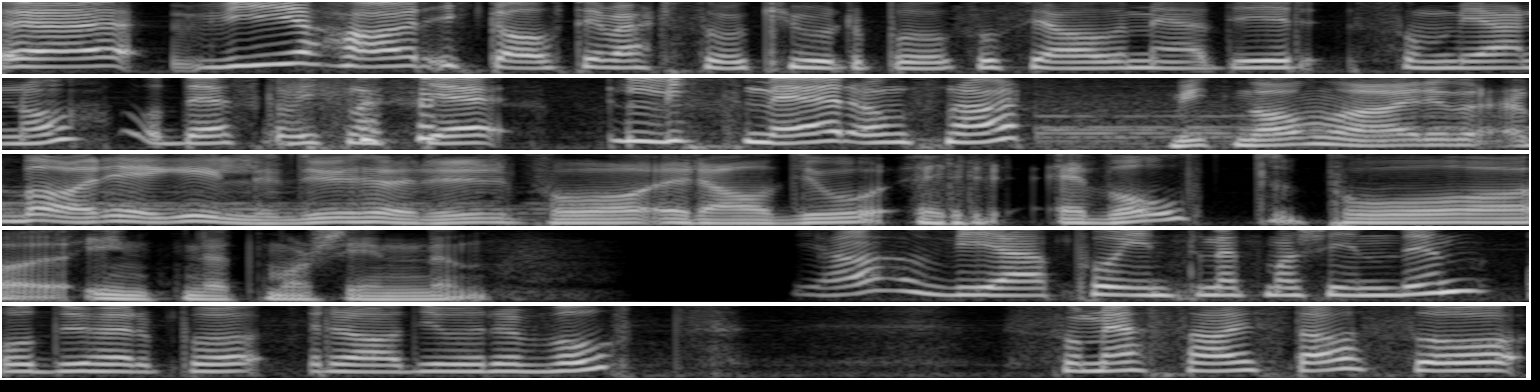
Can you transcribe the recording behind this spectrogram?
Uh, vi har ikke alltid vært så kule på sosiale medier som vi er nå, og det skal vi snakke litt mer om snart. Mitt navn er Bare Egil. Du hører på radio Revolt på internettmaskinen din. Ja, vi er på internettmaskinen din, og du hører på Radio Revolt. Som jeg sa i stad, så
